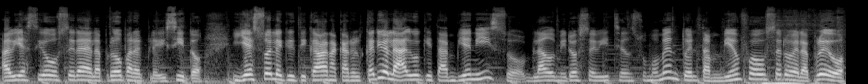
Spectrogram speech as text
había sido vocera de la prueba para el plebiscito. Y eso le criticaban a Carol Cariola, algo que también hizo Vlado Mirosevich en su momento. Él también fue vocero de la prueba.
